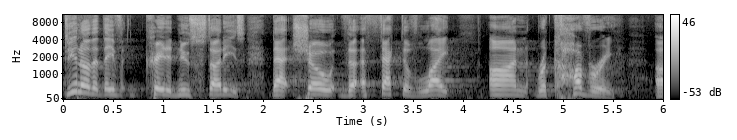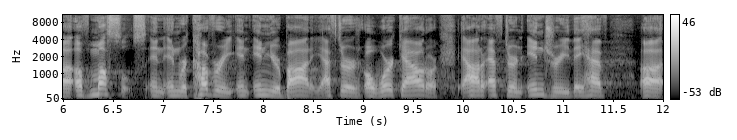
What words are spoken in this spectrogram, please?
Do you know that they've created new studies that show the effect of light on recovery? Uh, of muscles and, and recovery in, in your body. After a workout or after an injury, they have uh,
